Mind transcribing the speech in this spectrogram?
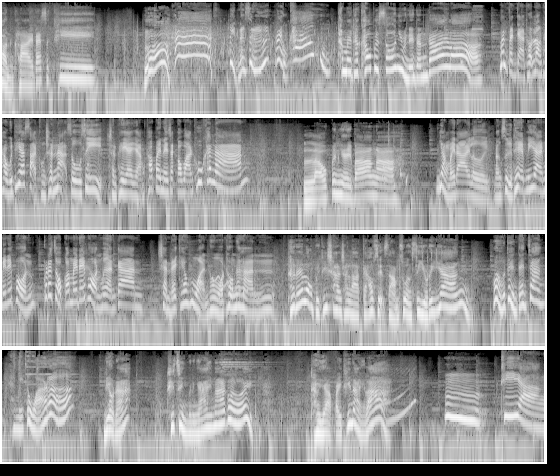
ผ่อนคลายได้สักทีอ้าปิดหนังสือเร็วเข้า ทำไมเธอเข้าไปซ่อนอยู่ในนั้นได้ล่ะ มันเป็นการทดลองทางวิทยาศาสตร์ของฉันนะซูซี่ ฉันพยายามเข้าไปในจักรวาลคู่ขนาน แล้วเป็นไงบ้างอะยังไม่ได้เลย หนังสือเทพนิยายไม่ได้ผล กระจกก็ไม่ได้ผลเหมือนกัน ฉันได้แค่หัวหัวเท่านั้น เธอได้ลงไปที่ชานชาลา9เศษ3ส่วน4หรือยังว้าวตื่นเต้นจังเธอมีตั๋วเหรอ เดี๋ยวนะ ที่จริงมันง่ายมากเลย เธออยากไปที่ไหนล่ะ อืม ที่อย่าง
